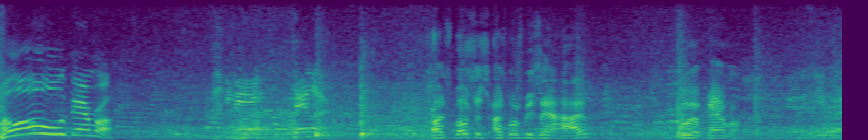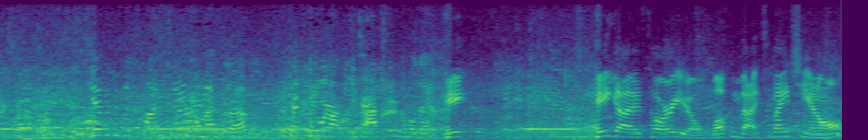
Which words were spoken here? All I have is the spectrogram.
Hello, camera. Taylor. I'm supposed to. I'm supposed to be saying hi to the camera. Yeah, because it's time change, we'll mess it up. So technically we're not really fasting the whole day. Hey, hey guys, how are you? Welcome back to my channel.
